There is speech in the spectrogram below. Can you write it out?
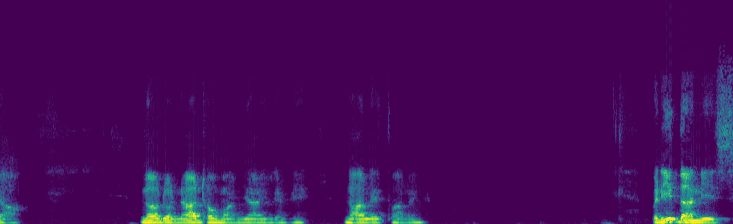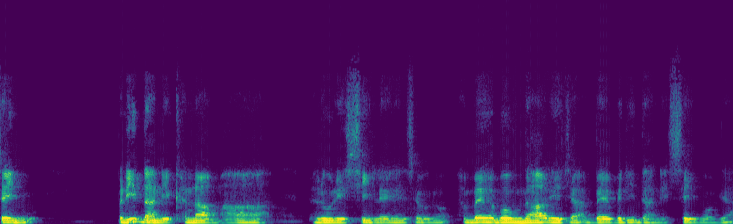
ရအောင်နောက်တော့နားထောင်မှအများကြီးလည်းပဲနားလဲသွားနိုင်တယ်ပရိသန်နေစိတ်ပရိသန်နေခဏမှာဘယ်လိုတွေရှိလဲဆိုတော့အပေဘုံသားတွေကြအပေပရိသန်နေစိတ်ပေါ့ဗျာ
